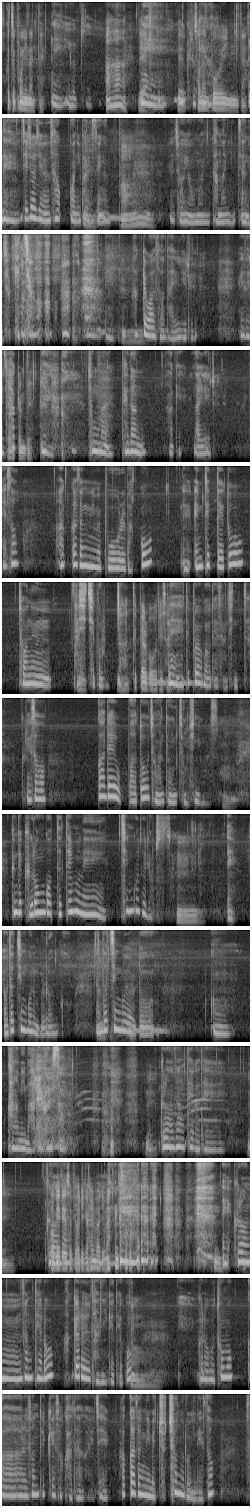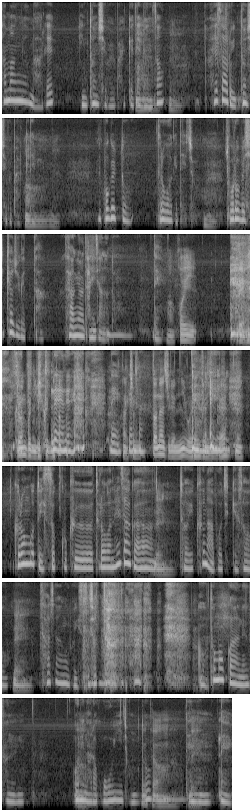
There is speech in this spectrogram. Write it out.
그때 본인한테. 네 여기 아 네. 네, 네. 저는 보입니다. 네 찢어지는 사건이 네. 발생한 아 저희 어머니 가만히 있지 않으셨겠죠. 네 음, 학교 와서 난리를 그래서 이제 학, 대학교인데. 네 정말 대단하게 난리를 해서 학과장님의 보호를 받고 네, MT 때도 저는 다시 음. 집으로 아 특별보호 대상. 네 특별보호 대상 진짜 그래서 과대 오빠도 저한테 엄청 신경을 써. 어, 근데 그런 것들 때문에 친구들이 없었어요. 음, 네 여자친구는 물론이고 남자친구들도 음. 어, 감히 말을 걸서 네. 그런 상태가 돼. 네. 거기에 상- 대해서 별이가 할 말이 많은 거고. 음. 네, 그런 상태로 학교를 다니게 되고 어, 그리고 토목 과를 선택해서 가다가 이제 학과장님의 추천으로 인해서 3학년 말에 인턴십을 밟게 되면서 네. 회사로 인턴십을 밟게 아, 됩니다. 네. 거길 또 들어가게 되죠. 어, 졸업을 시켜주겠다. 4학년을 다니지 않아도. 음. 네. 아, 거의 네 그런 분위기군요. 네네. 네. 아, 그래서 좀 떠나주겠니? 뭐 이런 분위기인가요? 네. 그런 것도 있었고 그 들어간 회사가 네. 저희 큰 아버지께서 네. 사장으로 있으셨던 어, 토목관에서는 우리나라 5위 정도 어, 네. 되는 네.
